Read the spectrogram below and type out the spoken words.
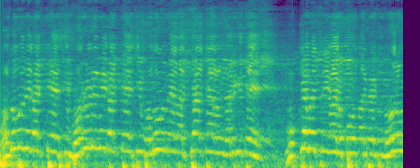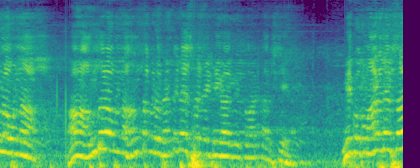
వధువుని కట్టేసి వరుడిని కట్టేసి వధువు మీద అత్యాచారం జరిగితే ముఖ్యమంత్రి గారు కోతపేట దూరంలో ఉన్న ఆ అందులో ఉన్న హంతకుడు వెంకటేశ్వర రెడ్డి గారిని ఇంతవరకు అరెస్ట్ చేయాలి మీకు ఒక మాట తెలుసా?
